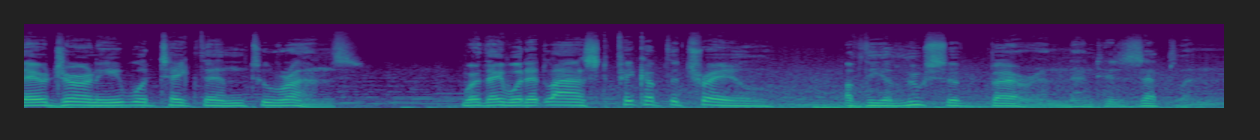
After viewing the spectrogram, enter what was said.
their journey would take them to Reims, where they would at last pick up the trail of the elusive Baron and his Zeppelin.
